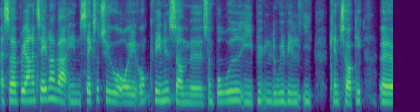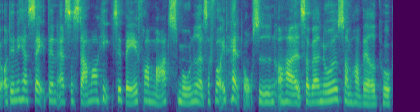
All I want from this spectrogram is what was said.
altså Breonna Taylor var en 26-årig ung kvinde, som, øh, som boede i byen Louisville i Kentucky. Øh, og denne her sag, den altså stammer helt tilbage fra marts måned, altså for et halvt år siden, og har altså været noget, som har været på,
